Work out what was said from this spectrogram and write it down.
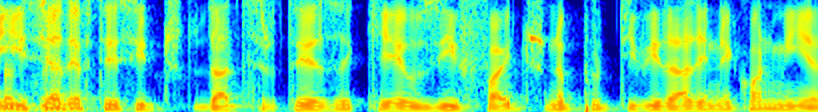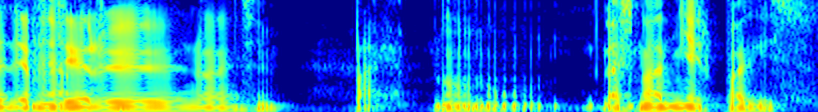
bastante isso já deve ter sido estudado de certeza, que é os efeitos na produtividade e na economia. Deve É. ter, eh, não é? Pá, não, não, acho que não há dinheiro que pague isso.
